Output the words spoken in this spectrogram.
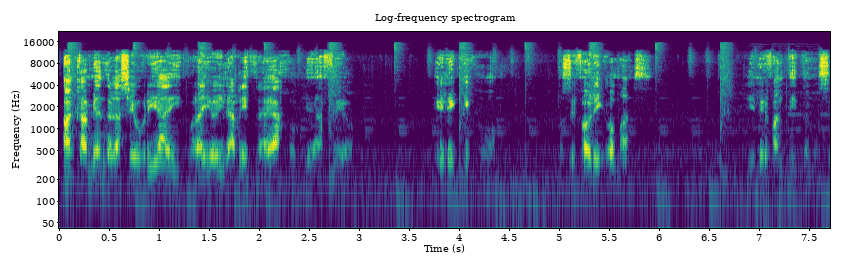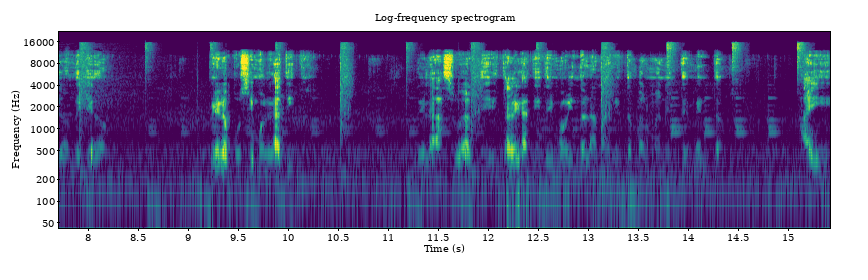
van cambiando la seguridad y por ahí hoy la ristra de ajo queda feo. El equipo no se fabricó más. Y el elefantito no sé dónde quedó. Pero pusimos el gatito de la suerte y está el gatito ahí moviendo la manito permanentemente ahí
